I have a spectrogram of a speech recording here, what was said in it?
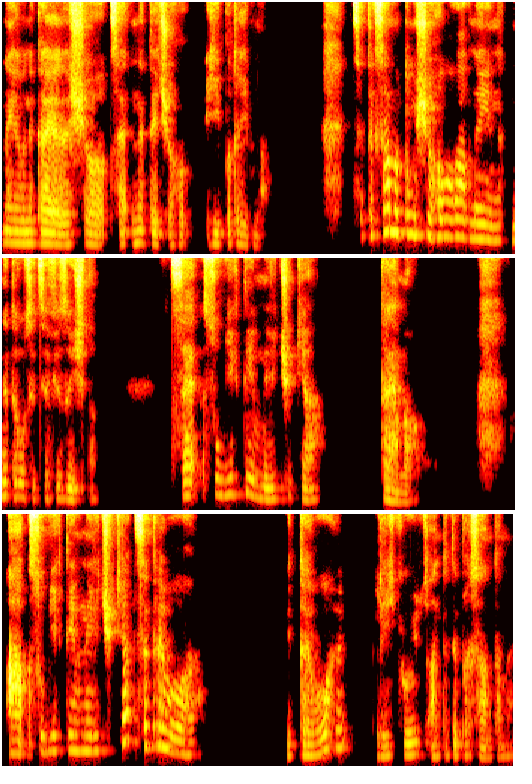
в неї виникає, що це не те, чого їй потрібно. Це так само, тому що голова в неї не, не труситься фізично. Це суб'єктивне відчуття тремору. А суб'єктивне відчуття це тривога. Від тривоги лікують антидепресантами.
